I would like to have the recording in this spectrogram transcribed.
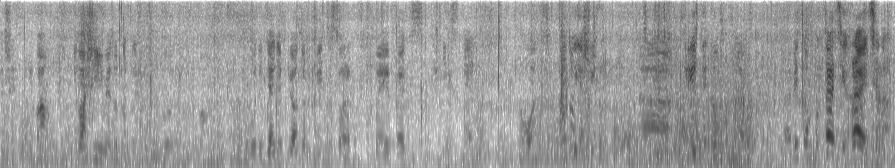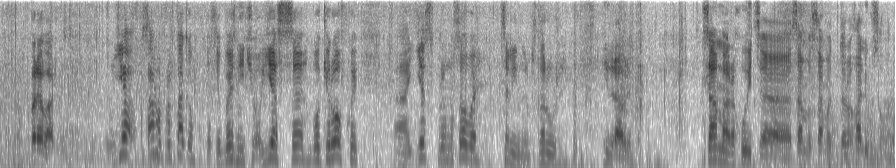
дешевий. І вам, і ваше ім'я тут напишуть. великим. Буде дядя Петр 240 BFX XL. Вот. Ну то є шифр. Е, Різний комплектації. Від комплектації грає ціна переважності. Є саме проста комплектація без нічого. Є з блокіровкою, є з примусовим циліндром снаружи гідравліка. Саме рахується саме, саме дорога люксова.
